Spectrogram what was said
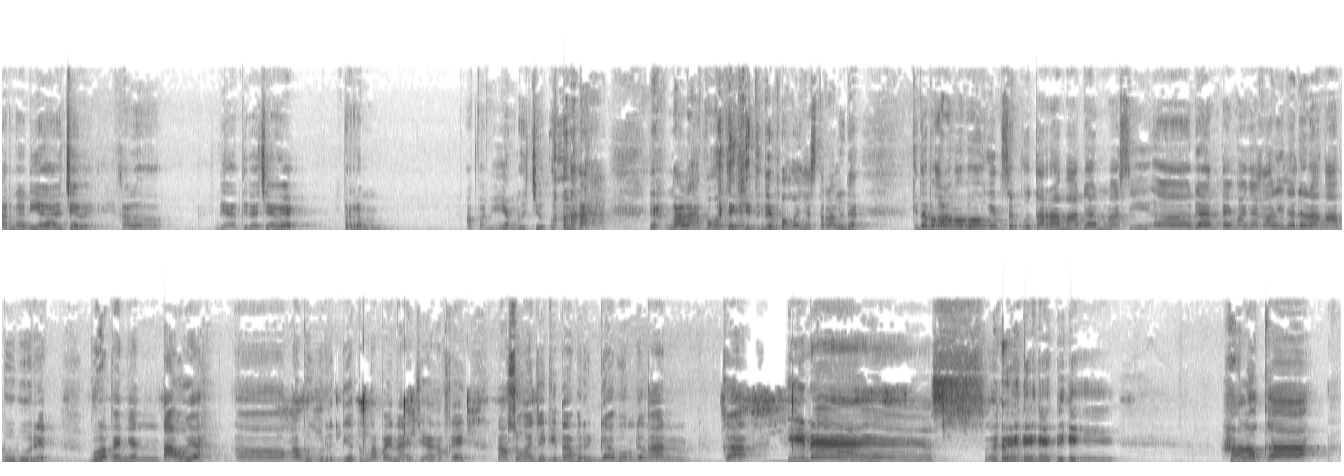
karena dia cewek Kalau dia tidak cewek, perem apa nih yang lucu ya nggak lah pokoknya gitu deh pokoknya setelah lu dah kita bakal ngomongin seputar Ramadan masih eh, dan temanya kali ini adalah ngabuburit. Gua pengen tahu ya eh, ngabuburit dia tuh ngapain aja, oke? Langsung aja kita bergabung dengan Kak Ines. Halo Kak.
